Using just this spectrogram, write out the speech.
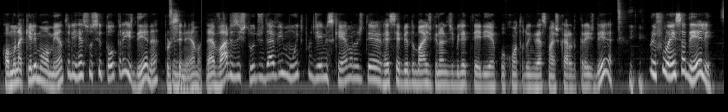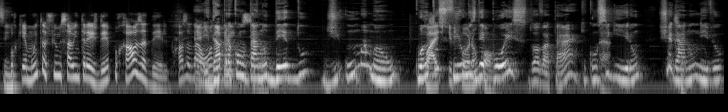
como naquele momento ele ressuscitou o 3D, né, pro Sim. cinema. Né? Vários estúdios devem muito pro James Cameron de ter recebido mais grana de bilheteria por conta do ingresso mais caro do 3D, por influência dele. Sim. Porque muito filme saiu em 3D por causa dele, por causa da É, onda. e dá ele contar no dedo de uma mão Quais quantos que filmes depois do Avatar que conseguiram chegar Sim. num nível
